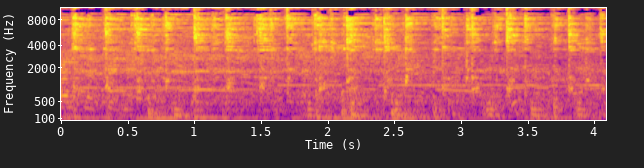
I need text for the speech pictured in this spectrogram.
ख्याल करते हैं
